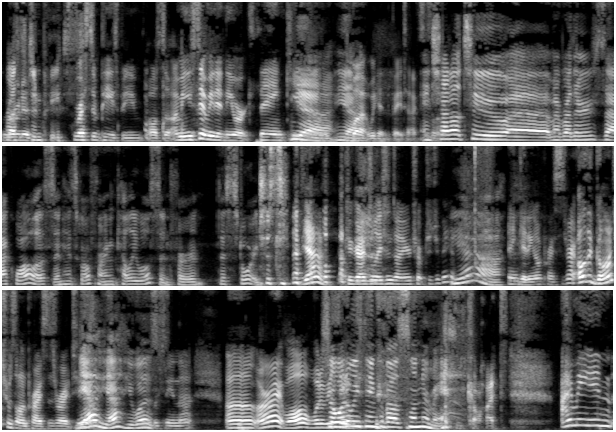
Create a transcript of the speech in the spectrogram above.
Rest in peace. Rest in peace. But you also, I mean, you sent me to New York. Thank you. Yeah, yeah. But we had to pay taxes. And shout out to uh, my brother Zach Wallace and his girlfriend Kelly Wilson for this story just now. Yeah. Congratulations on your trip to Japan. yeah. And getting on Prices Right. Oh, the Gaunch was on Prices Right too. Yeah, yeah, he was. seeing that. Um, all right. Well, what do we So, what do we think about Slender Man? God. I mean,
